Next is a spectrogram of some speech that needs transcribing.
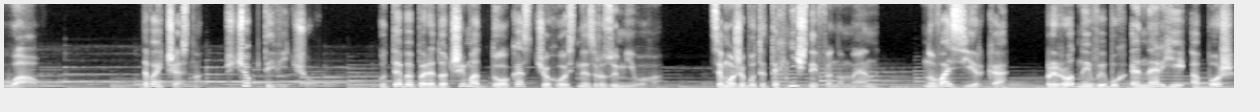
Вау. Давай чесно, що б ти відчув? У тебе перед очима доказ чогось незрозумілого. Це може бути технічний феномен, нова зірка, природний вибух енергії або ж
